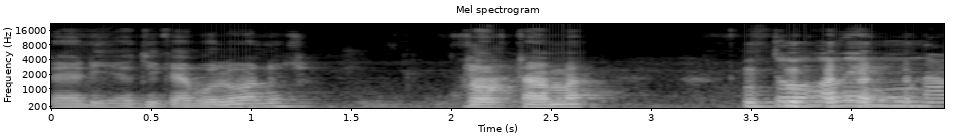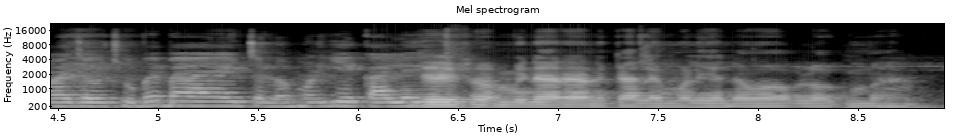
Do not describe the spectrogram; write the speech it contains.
રેડી હજી કઈ બોલવાનું છે? ચોથામાં. તો હવે હું નાવા જાઉં છું. બાય બાય ચલો મળીએ કાલે. જય સ્વામિનારાયણ. કાલે મળીએ નવા બ્લોગમાં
